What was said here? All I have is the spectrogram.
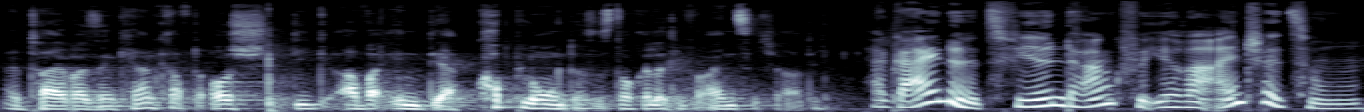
äh, teilweise einen Kernkraftausstieg. Aber in der Kopplung, das ist doch relativ einzigartig. Herr Geinitz, vielen Dank für Ihre Einschätzung.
